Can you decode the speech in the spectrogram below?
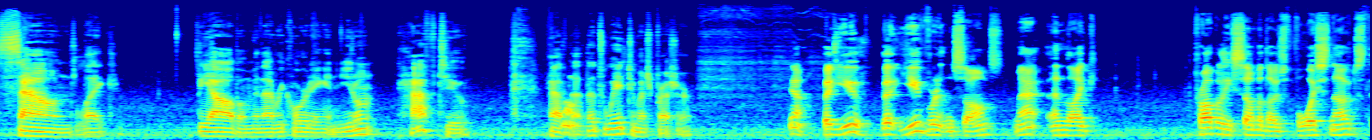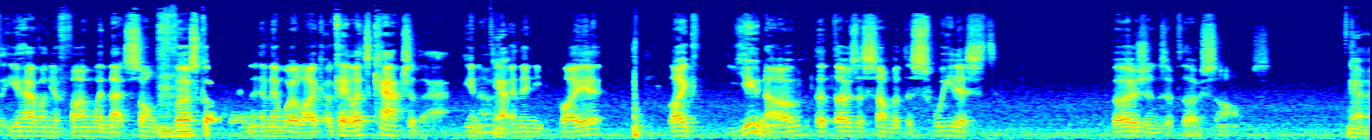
sound like the album and that recording, and you don't have to have oh. that. That's way too much pressure. Yeah, but you've but you've written songs, Matt, and like probably some of those voice notes that you have on your phone when that song mm-hmm. first got in, and then we're like, okay, let's capture that, you know, yeah. and then you play it. Like you know that those are some of the sweetest versions of those songs. Yeah.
